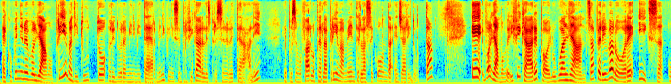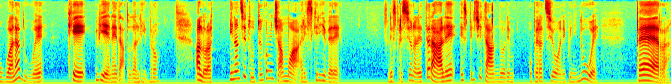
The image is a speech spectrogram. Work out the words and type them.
Ecco, quindi noi vogliamo prima di tutto ridurre ai minimi termini, quindi semplificare le espressioni letterali, e possiamo farlo per la prima mentre la seconda è già ridotta, e vogliamo verificare poi l'uguaglianza per il valore x uguale a 2 che viene dato dal libro. Allora, innanzitutto incominciamo a riscrivere l'espressione letterale esplicitando le operazioni, quindi 2 per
